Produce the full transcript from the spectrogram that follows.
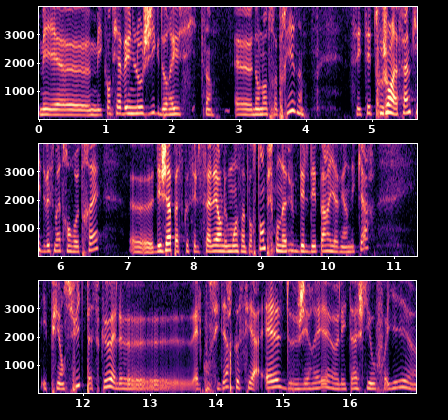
Mais, euh, mais quand il y avait une logique de réussite dans l'entreprise, c'était toujours la femme qui devait se mettre en retrait. déjà parce que c'est le salaire le moins important, puisqu'on a vu que dès le départ, il y avait un écart. Et puis ensuite, parce qu'elle euh, elle considère que c'est à elle de gérer euh, les tâches liées au foyer. Euh.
